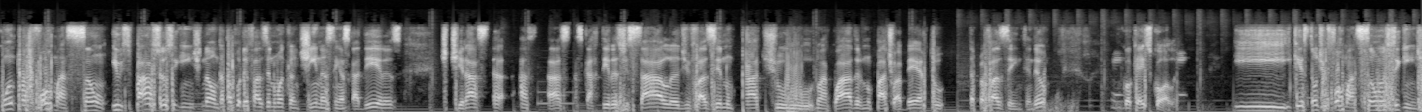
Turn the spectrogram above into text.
quanto à formação e o espaço é o seguinte, não, dá para poder fazer numa cantina sem as cadeiras, de tirar as, as, as, as, carteiras de sala, de fazer num pátio, numa quadra, no pátio aberto, dá para fazer, entendeu? Sim. Em qualquer escola. E, e questão de formação é o seguinte,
